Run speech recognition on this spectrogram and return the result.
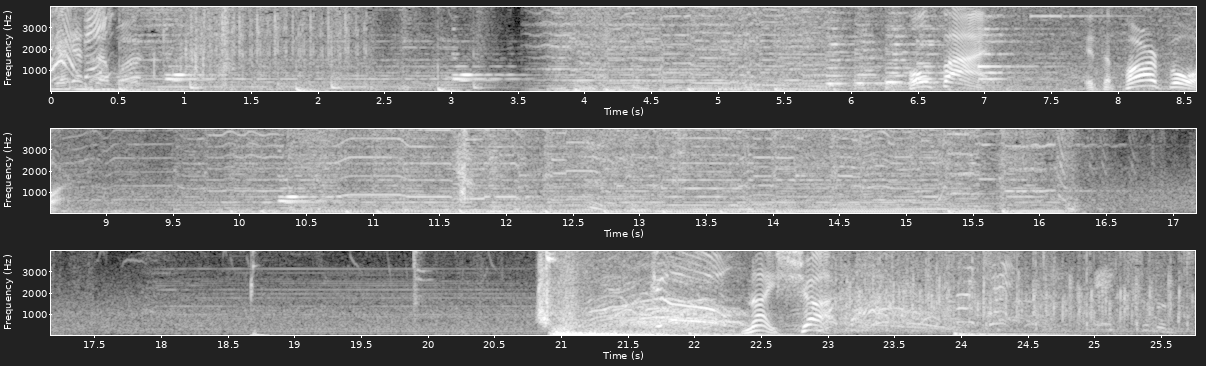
guess that works. Hole five. It's a par four. Go! Nice shot. Excellent.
